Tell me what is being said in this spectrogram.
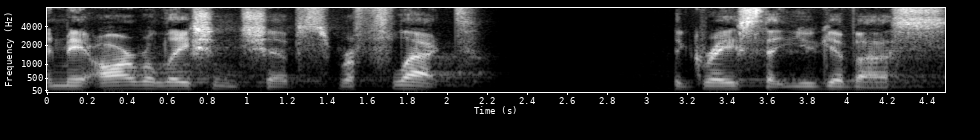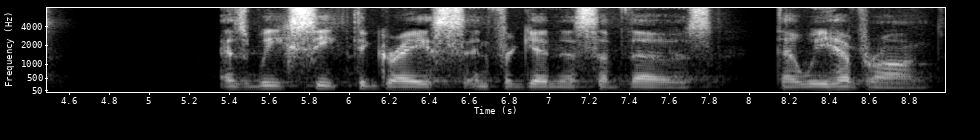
And may our relationships reflect the grace that you give us as we seek the grace and forgiveness of those that we have wronged.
